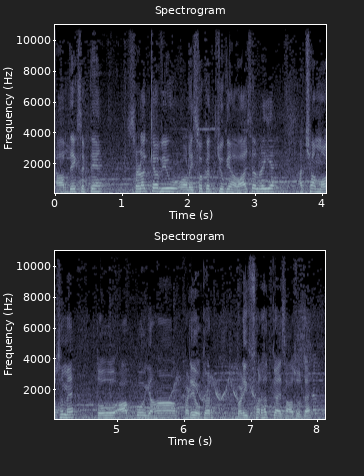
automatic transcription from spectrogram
آپ دیکھ سکتے ہیں۔ سڑک کا ویو اور اس وقت چونکہ ہوا چل رہی ہے اچھا موسم ہے تو آپ کو یہاں کھڑے ہو کر بڑی فرحت کا احساس ہوتا ہے۔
